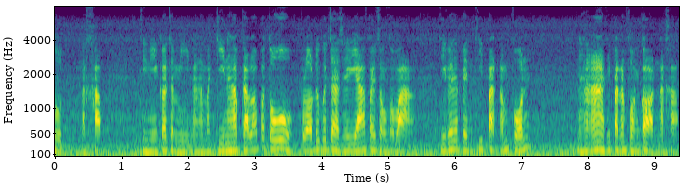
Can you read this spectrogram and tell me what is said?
สุดนะครับ ทีนี้ก็จะมีนะฮะเมื่อกี้นะครับ การล็อกประตูปลดด้วยกุญแจอัจฉริยะไฟส่องสว่าง ทีก็จะเป็นที่ปัดน้ำฝนนะฮะอ่าที่ปัดน้ำฝนก่อนนะครับ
